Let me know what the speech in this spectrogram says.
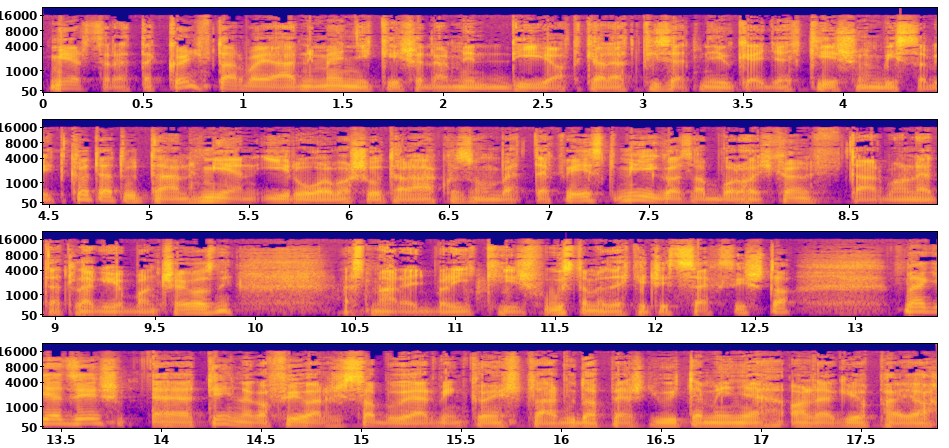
Miért szerettek könyvtárba járni? Mennyi késedelmi díjat kellett fizetniük egy-egy későn visszavitt kötet után? Milyen író-olvasó találkozón vettek részt? Mi igaz abból, hogy könyvtárban lehetett legjobban csajozni? Ezt már egyből így ki is húztam, ez egy kicsit szexista megjegyzés. Tényleg a fővárosi Szabó Ervin könyvtár Budapest gyűjteménye a legjobb hely a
